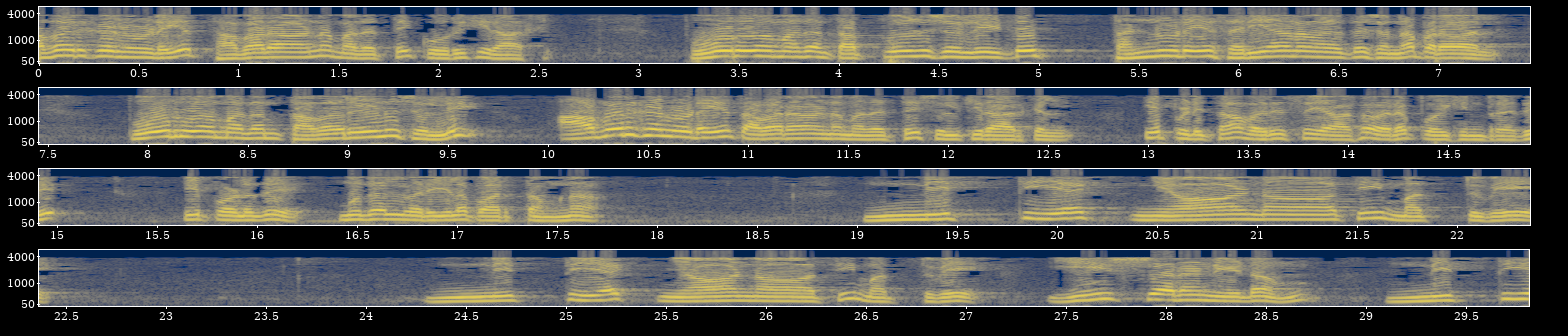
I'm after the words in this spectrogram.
அவர்களுடைய தவறான மதத்தை கூறுகிறார்கள். பூர்வ மதம் தப்புன்னு சொல்லிட்டு தன்னுடைய சரியான மதத்தை சொன்னா பரவாயில்ல. பூர்வ மதம் தவறுன்னு சொல்லி அவர்களுடைய தவறான மதத்தை சொல்கிறார்கள். இப்படித்தான் வரிசையாக வரப்போகின்றது. இப்பொழுது முதல் வரியில பார்த்தோம்னா நித்திய ஞானாதி மத்துவே. நித்திய ஞானாதி மத்துவே. ஈஸ்வரனிடம் நித்திய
